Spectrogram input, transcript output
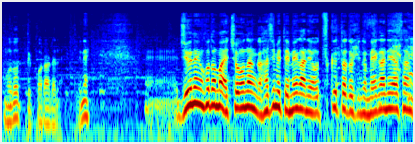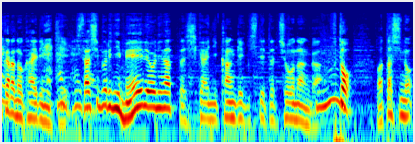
戻ってこられないっていうね。えー10年ほど前長男が初めてメガネを作った時のメガネ屋さんからの帰り道、久しぶりに明瞭になった視界に感激していた長男が、ふと私の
